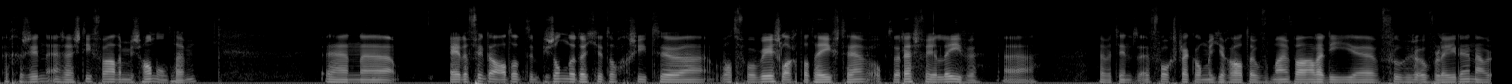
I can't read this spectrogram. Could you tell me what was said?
gezin en zijn stiefvader mishandelt hem. En Hey, dat vind ik dan altijd bijzonder dat je toch ziet uh, wat voor weerslag dat heeft hè, op de rest van je leven. Uh, we hebben het in het voorgesprek al met je gehad over mijn vader die uh, vroeg is overleden. Nou,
